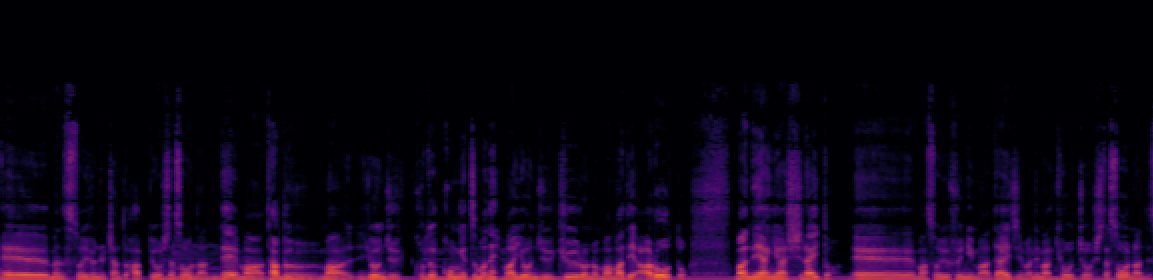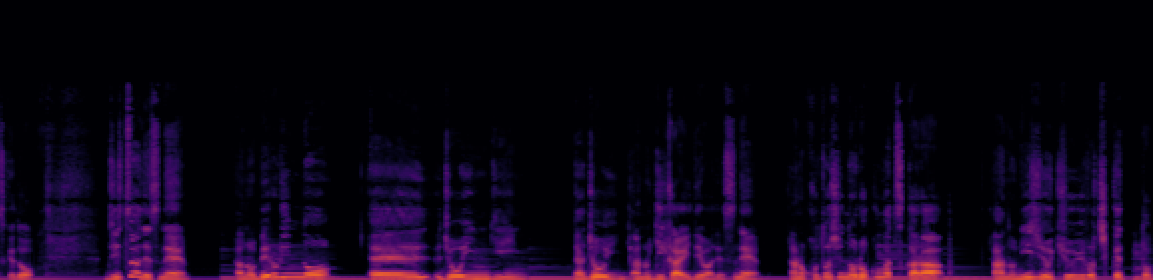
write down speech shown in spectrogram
えー、まずそういうふうにちゃんと発表したそうなんで、まあ多分、まあ40、今月もね、まあ49ユーロのままであろうと、まあ値上げはしないと、えー、まあそういうふうにまあ大臣はね、まあ強調したそうなんですけど、実はですね、あの、ベルリンの、えー、上院議員、上院、あの議会ではですね、あの今年の6月からあの29ユーロチケット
